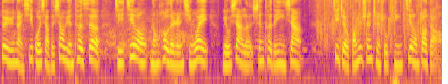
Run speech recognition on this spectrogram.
对于暖溪国小的校园特色及基隆浓厚的人情味留下了深刻的印象。记者黄日升、陈淑平，基隆报道。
